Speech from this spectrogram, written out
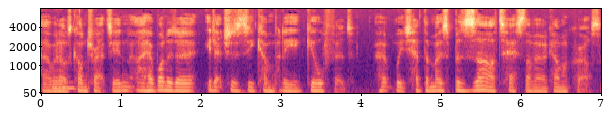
Uh, when I was Mm. contracting, I had one at an electricity company in Guildford, uh, which had the most bizarre test I've ever come across.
